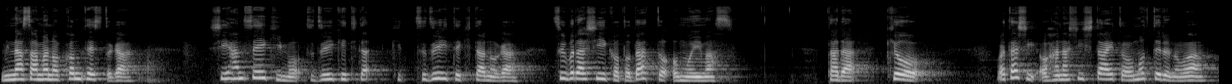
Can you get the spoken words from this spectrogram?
皆様のコンテストが四半世紀も続いてきた続いてきたのが素晴らしいことだと思います。ただ、今日、私お話ししたいと思っているのは、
